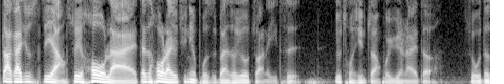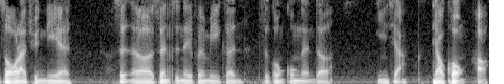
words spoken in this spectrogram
大概就是这样，所以后来，但是后来又去念博士班的时候又转了一次，又重新转回原来的，所以我那时候后来去念生呃生殖内分泌跟子宫功能的影响调控，好，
